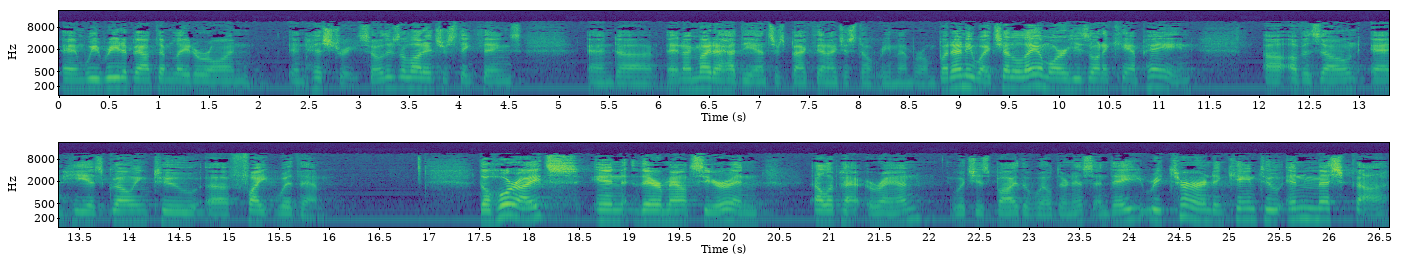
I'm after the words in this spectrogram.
and we read about them later on in history. So there's a lot of interesting things and uh, and I might have had the answers back then. I just don't remember them. But anyway, Chedorlaomer, he's on a campaign uh, of his own, and he is going to uh, fight with them. The Horites in their Mount Seir and Elaparan, which is by the wilderness, and they returned and came to Enmeshpah,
